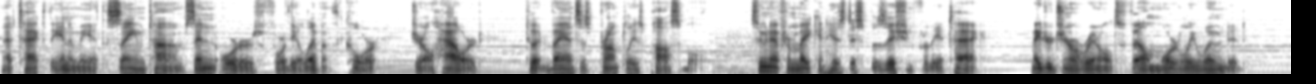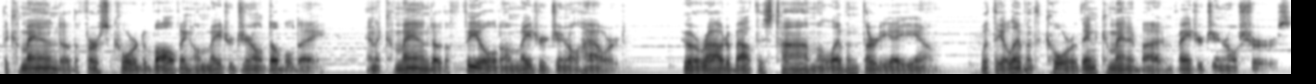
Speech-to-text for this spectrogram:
and attacked the enemy at the same time sending orders for the 11th Corps, General Howard, to advance as promptly as possible. Soon after making his disposition for the attack, Major General Reynolds fell mortally wounded, the command of the 1st Corps devolving on Major General Doubleday, and the command of the field on Major General Howard who arrived about this time 11:30 a.m., with the 11th Corps then commanded by Major General Schurz.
